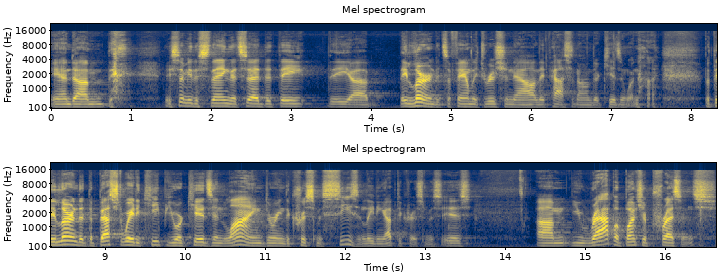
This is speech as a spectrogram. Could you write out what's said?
And um, they sent me this thing that said that they, they, uh, they learned, it's a family tradition now, and they pass it on to their kids and whatnot. But they learned that the best way to keep your kids in line during the Christmas season leading up to Christmas is um, you wrap a bunch of presents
